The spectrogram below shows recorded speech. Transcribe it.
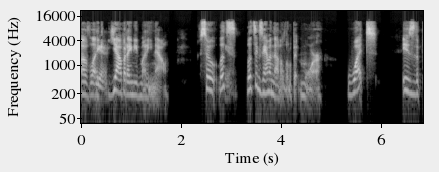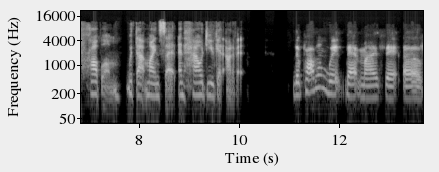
Of like, yes. yeah, but I need money now. So let's yeah. let's examine that a little bit more. What is the problem with that mindset and how do you get out of it? The problem with that mindset of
